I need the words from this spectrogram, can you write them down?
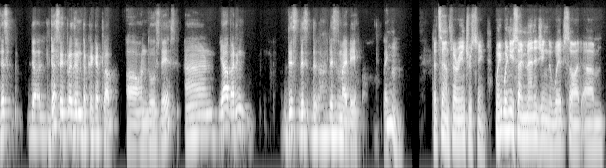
just just represent the cricket club uh, on those days. And yeah i think this this this is my day. Like hmm. that sounds very interesting. When, when you say managing the website um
